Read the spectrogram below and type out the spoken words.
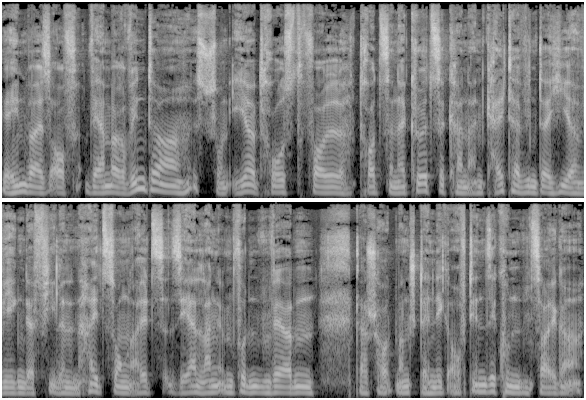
Der Hinweis auf wärmere Winter ist schon eher trostvoll. Trotz seiner Kürze kann ein kalter Winter hier wegen der fehlenden Heizung als sehr lang empfunden werden. Da schaut man ständig auf den Sekundenzeiger.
